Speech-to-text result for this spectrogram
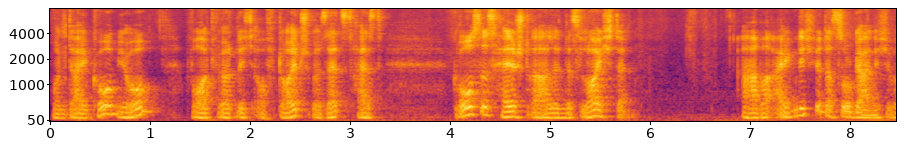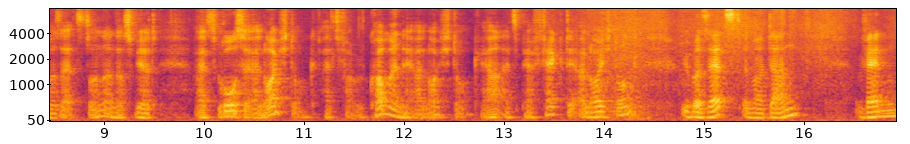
Und Daikomyo, wortwörtlich auf Deutsch übersetzt, heißt großes hellstrahlendes Leuchten. Aber eigentlich wird das so gar nicht übersetzt, sondern das wird als große Erleuchtung, als vollkommene Erleuchtung, ja, als perfekte Erleuchtung übersetzt, immer dann, wenn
